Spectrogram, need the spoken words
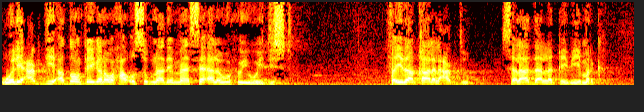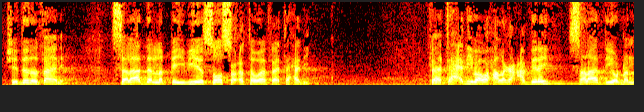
walicabdii addoonkaygana waxaa u sugnaaday maa sa'ala wuxuu i weydiisto. Fa idaa qaala alcabdu salaadaa la qaybiyey marka. Ujeeddadaad fahane salaada la qaybiyee soo socota waa faatixadii faatixadii baa waxaa laga cabiray salaadii oo dhan.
